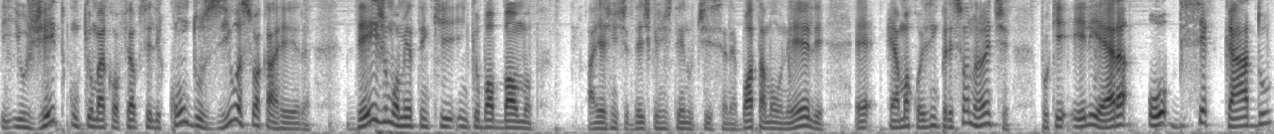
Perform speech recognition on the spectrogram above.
o jeito com que o Michael Phelps ele conduziu a sua carreira, desde o momento em que, em que o Bob Bauman aí a gente, desde que a gente tem notícia, né, bota a mão nele, é, é uma coisa impressionante, porque ele era obcecado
